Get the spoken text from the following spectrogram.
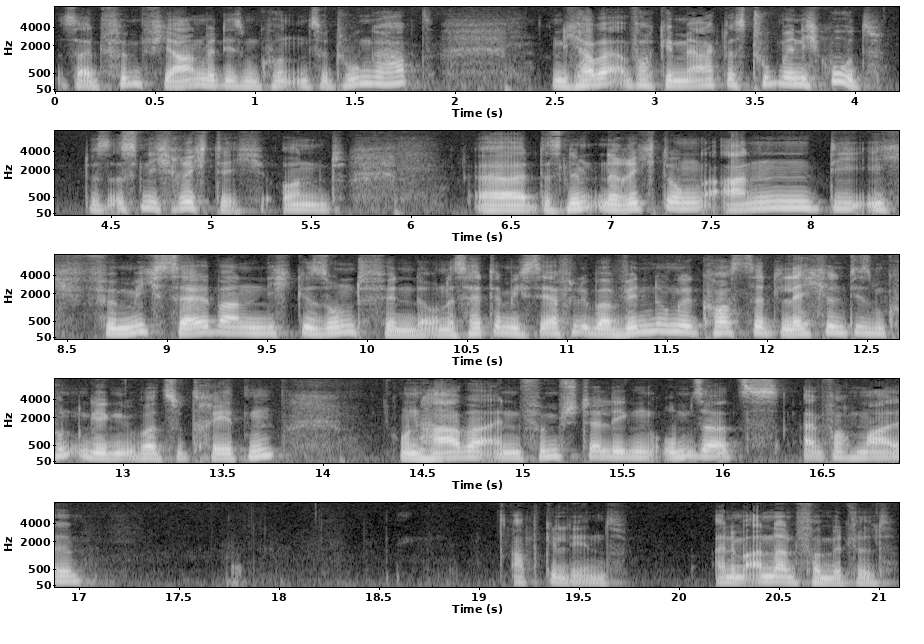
seit fünf Jahren mit diesem Kunden zu tun gehabt und ich habe einfach gemerkt, es tut mir nicht gut. Das ist nicht richtig. Und äh, das nimmt eine Richtung an, die ich für mich selber nicht gesund finde. Und es hätte mich sehr viel Überwindung gekostet, lächelnd diesem Kunden gegenüber zu treten und habe einen fünfstelligen Umsatz einfach mal abgelehnt, einem anderen vermittelt,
